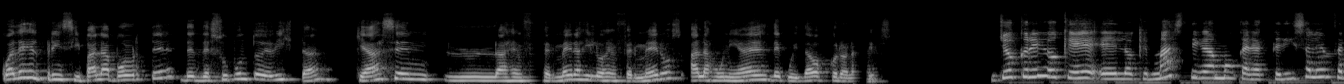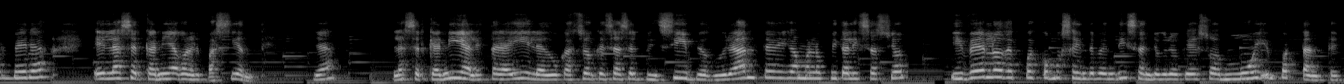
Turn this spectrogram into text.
¿Cuál es el principal aporte desde su punto de vista que hacen las enfermeras y los enfermeros a las unidades de cuidados coronarios? Yo creo que eh, lo que más, digamos, caracteriza a la enfermera es la cercanía con el paciente. La cercanía, el estar ahí, la educación que se hace al principio, durante, digamos, la hospitalización y verlo después cómo se independizan, yo creo que eso es muy importante.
